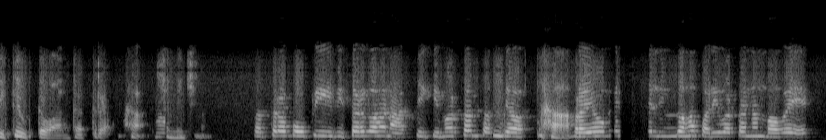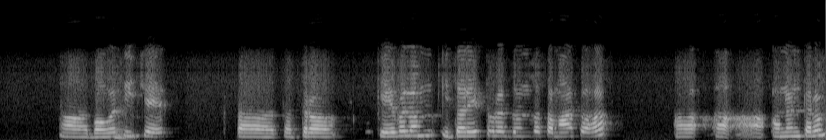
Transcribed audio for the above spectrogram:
इति उक्तवान् तत्र। समीचीनं तत्र कोऽपि विसर्गः नास्ति किमर्थं तस्य प्रयोगे लिङ्गः परिवर्तनं भवेत् भवति हम्म। चेत् तत्र केवलम् इतरेतरद्वन्द्वसमासः अनन्तरं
